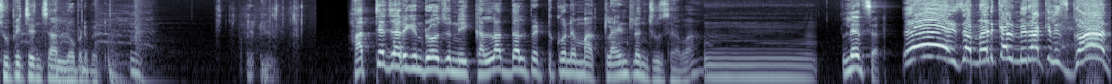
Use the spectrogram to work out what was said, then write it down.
చూపించాలి లోపల పెట్టు. హత్య జరిగిన రోజు నీ కళ్ళద్దాలు పెట్టుకునే మా క్లయింట్లను చూసావా? లేదు sir. Is a medical miracle is gone.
